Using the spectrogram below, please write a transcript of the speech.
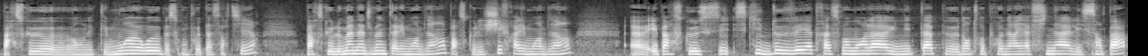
Parce qu'on on était moins heureux, parce qu'on ne pouvait pas sortir, parce que le management allait moins bien, parce que les chiffres allaient moins bien, et parce que ce qui devait être à ce moment-là une étape d'entrepreneuriat finale et sympa,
